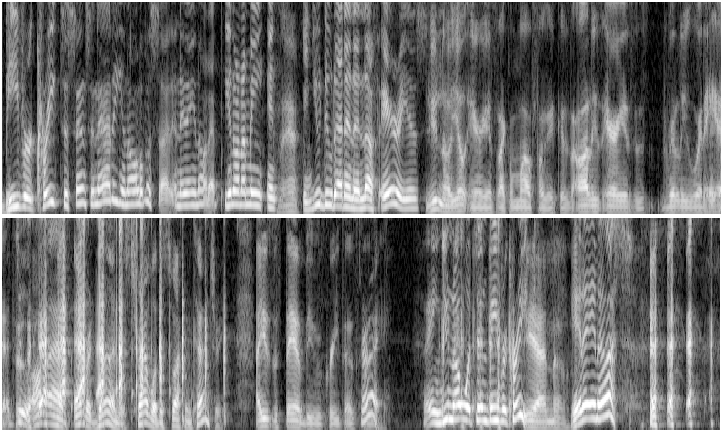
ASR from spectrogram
Beavercreek to Cincinnati, and all of a sudden it ain't all that. You know what I mean? And Yeah. and you do that in enough areas. You know your areas like a motherfucker because all these areas is really where they at. Dude, all I've ever done is travel this fucking country, I used to stay in Beavercreek. That's funny. right? And you know what's in Beaver Creek? Yeah, I know. It ain't us.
